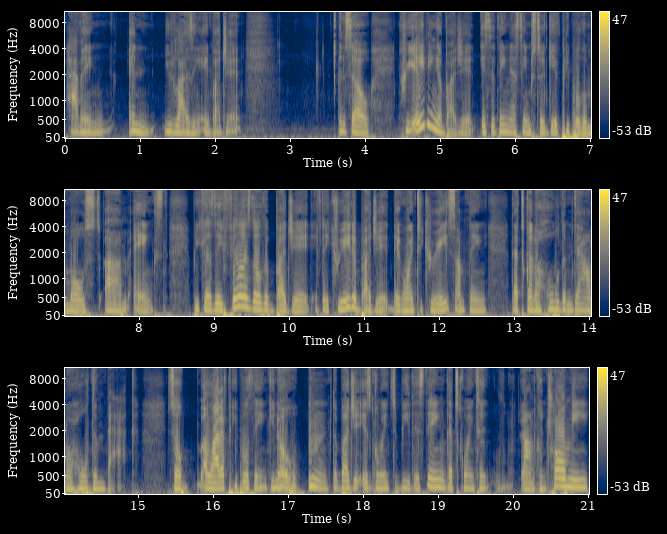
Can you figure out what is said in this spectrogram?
having and utilizing a budget. And so, creating a budget is the thing that seems to give people the most um, angst because they feel as though the budget, if they create a budget, they're going to create something that's going to hold them down or hold them back. So, a lot of people think, you know, the budget is going to be this thing that's going to um, control me,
